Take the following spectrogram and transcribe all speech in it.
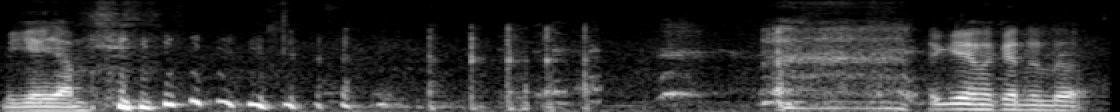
Mie ayam. Oke, makan dulu.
